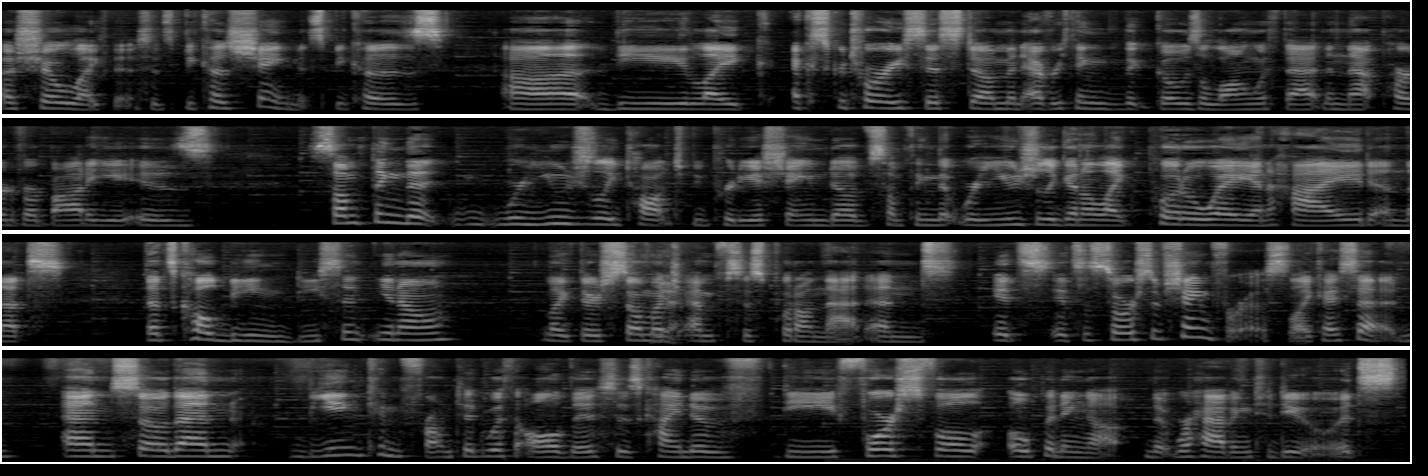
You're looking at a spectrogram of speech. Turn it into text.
a show like this? It's because shame. It's because uh, the like excretory system and everything that goes along with that and that part of our body is something that we're usually taught to be pretty ashamed of, something that we're usually gonna like put away and hide, and that's that's called being decent, you know? Like there's so much Yeah. emphasis put on that and it's it's a source of shame for us, like I said. And so then being confronted with all this is kind of the forceful opening up that we're having to do. It's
